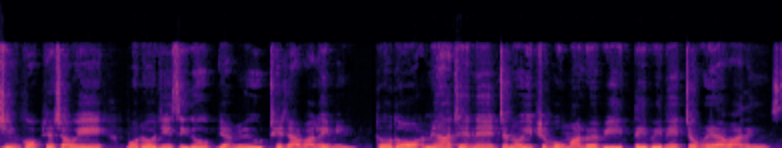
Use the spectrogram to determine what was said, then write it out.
ရင်ကော့ဖျက်လျှောက်၍မော်တော်ကြီးစီသို့ပြန်မြူထင်ကြပါလိမ့်မည်သို့တော့အများထင်နဲ့ကျွန်တော်ဤဖြစ်ပုံမှာလွဲပြီးတေပေးနဲ့ကြုံခဲ့ရပါသည်စ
